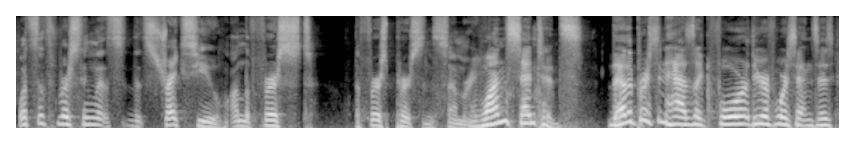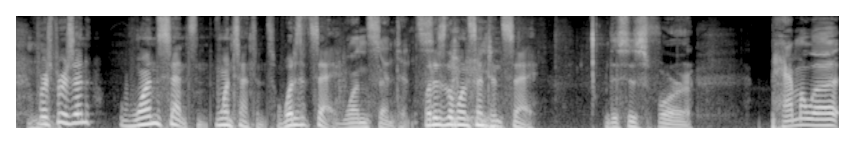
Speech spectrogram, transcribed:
What's the first thing that's that strikes you on the first the first person summary? one sentence. The other person has like four, three or four sentences. First person, one sentence. One sentence. What does it say? One sentence. What does the one sentence say? this is for Pamela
